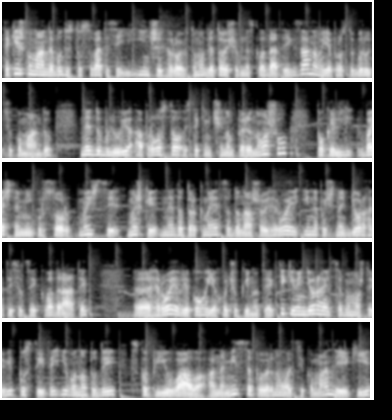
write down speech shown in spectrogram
Такі ж команди будуть стосуватися і інших героїв. Тому для того, щоб не складати їх заново, я просто беру цю команду, не дублюю, а просто ось таким чином переношу, поки бачите, мій курсор мишці, мишки не доторкнеться до нашого героя і не почне дергатися цей квадратик е, героя, в якого я хочу кинути. Як тільки він дергається, ви можете відпустити, і воно туди скопіювало. А на місце повернуло ці команди, які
